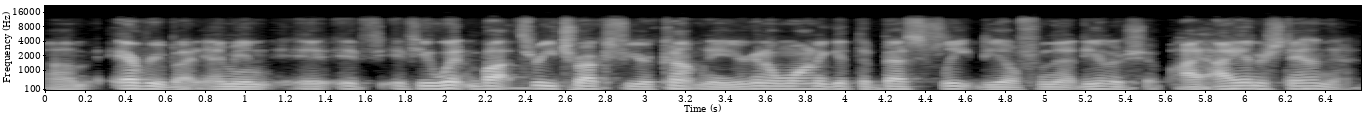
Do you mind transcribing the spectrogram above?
Um, everybody. I mean, if if you went and bought three trucks for your company, you're going to want to get the best fleet deal from that dealership. I, I understand that.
